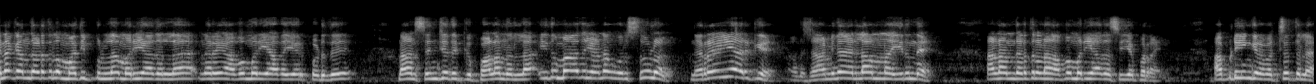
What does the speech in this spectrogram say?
எனக்கு அந்த இடத்துல மதிப்பு இல்லை மரியாதை இல்லை நிறைய அவமரியாதை ஏற்படுது. நான் செஞ்சதுக்கு பலன் இல்லை. இது மாதிரியான ஒரு சூழல் நிறைய இருக்குது அந்த சாமி தான் எல்லாம் நான் இருந்தேன். ஆனால் அந்த இடத்துல நான் அவமரியாதை செய்யப்படுறேன். அப்படிங்கிற பட்சத்தில்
